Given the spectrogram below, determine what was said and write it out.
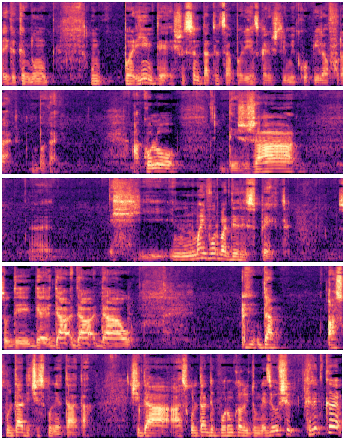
Adică când un, un părinte, și sunt atâția părinți care își trimit copiii la furat, în păcate, acolo deja nu mai e vorba de respect sau de, de, de, de, de, de a de a asculta de ce spune tata și de a asculta de porunca lui Dumnezeu și cred că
